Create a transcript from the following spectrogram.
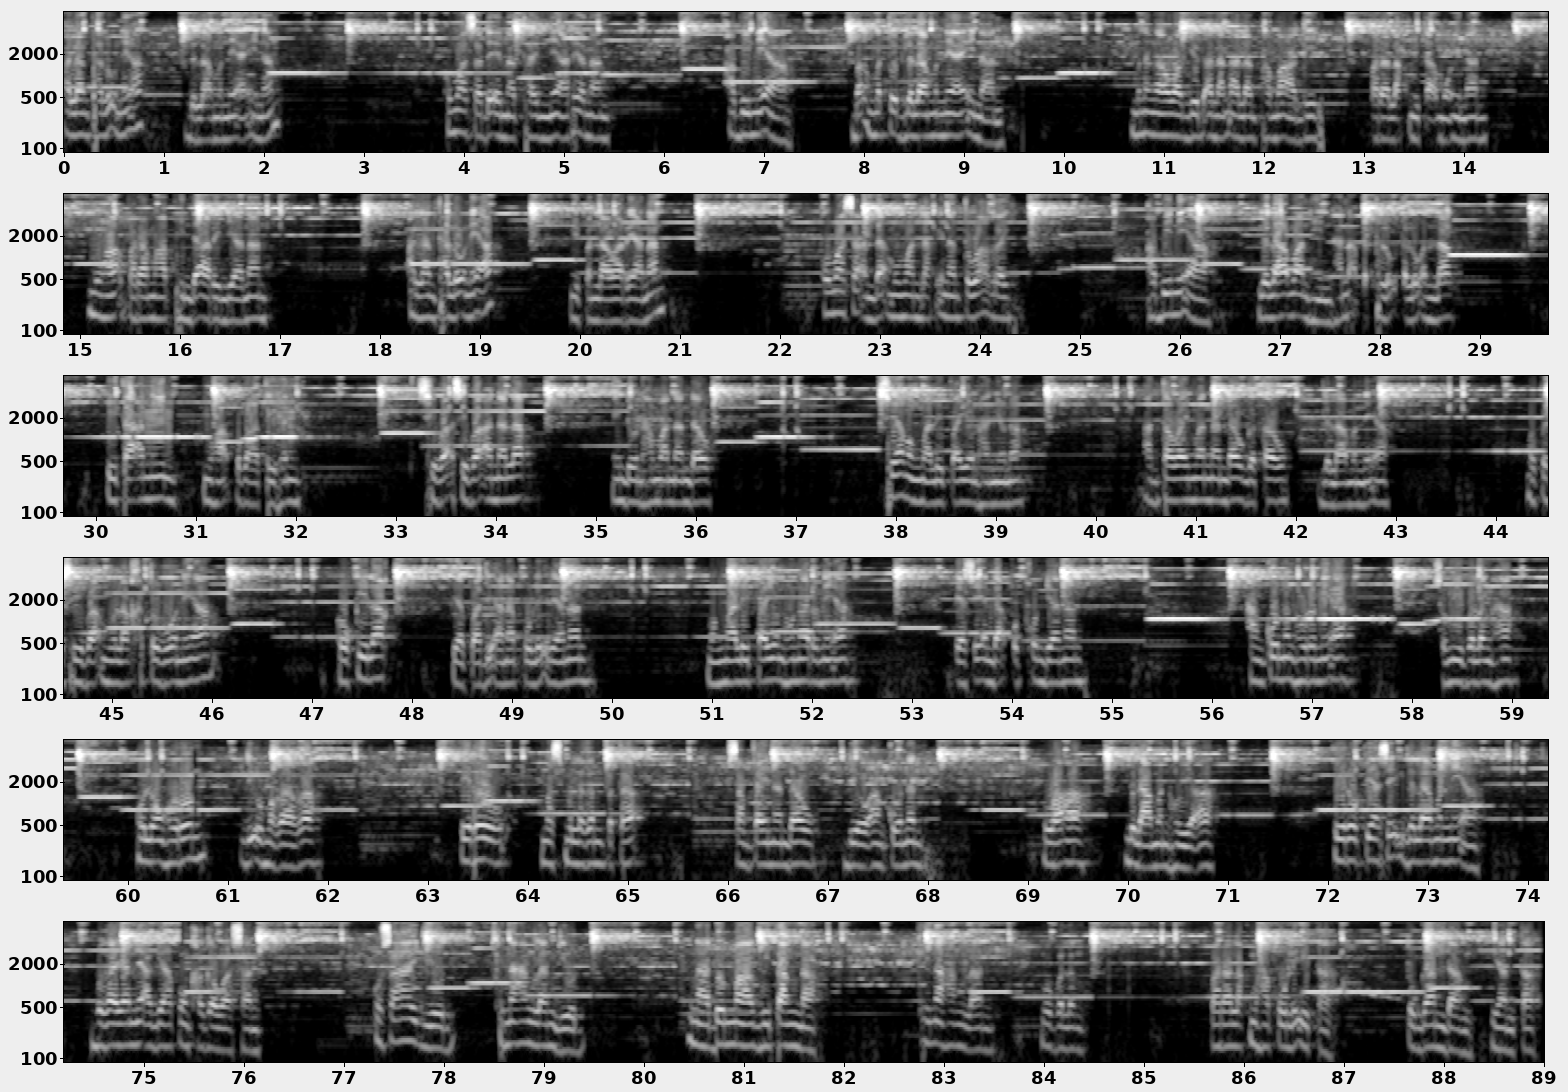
Alan talo niya, dalaman niya inan. Umasa de na time ni Arianan. Abi niya, bang matod lalaman niya inan. Manangawag yun alan-alan pamaagi para lakmita mo inan. Muha para mahapinda rin dianan. Alan talo niya, may panlawar yanan. Kumasa anda mo man laki ng tuwagay. Abi niya, lalaman hin hanap patalo-taloan lang. Pitaanin, muha pabatihan. Siwa-siwaan na lak, indon hamanan daw. Siya mangmalipay yun hanyo na. Antaway man nan gataw, lalaman niya. Mapasiba mo lak katubo niya. Okay lak, pa di ana puli riyanan. Mangmalipay yun hunar niya. Kaya si pupundianan. Hangkunan huron niya. Sumiba lang ha. Ulong huron, di umakaka. Pero mas malagan pata. Sampay nan daw, di o angkunan. Waa, lalaman huya ah. Pero piyasi lalaman niya. Bagayan ni agi hapong kagawasan. Usahay gyud, kinahanglan gyud. Na doon magwitang na. Kinahanglan, mo balang para lakmahapuli ita. Tugandang yanta.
